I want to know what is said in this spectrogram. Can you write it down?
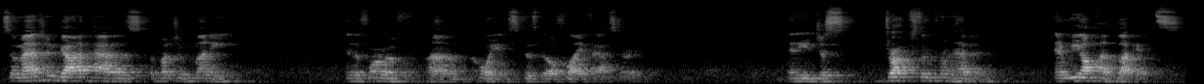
So imagine God has a bunch of money in the form of um, coins because they'll fly faster. And he just drops them from heaven. And we all have buckets.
